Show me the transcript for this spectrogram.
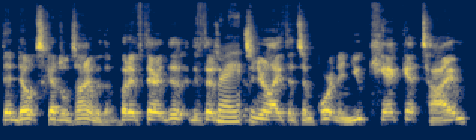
then don't schedule time with them. But if there if there's right. a person in your life that's important and you can't get time,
